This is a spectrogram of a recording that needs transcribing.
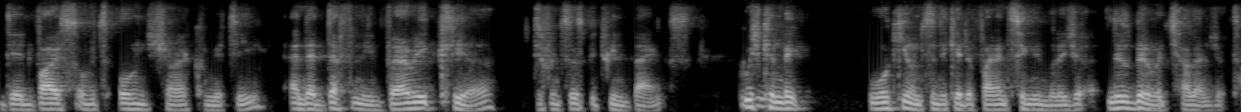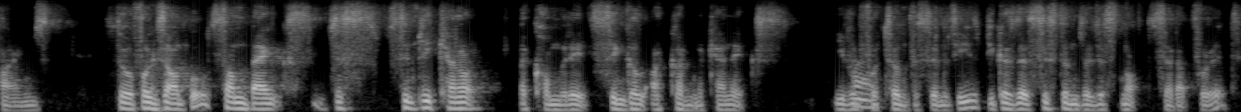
the advice of its own Sharia committee. And there are definitely very clear differences between banks, which mm-hmm. can make working on syndicated financing in Malaysia a little bit of a challenge at times. So, for example, some banks just simply cannot accommodate single aqad mechanics, even right. for term facilities, because their systems are just not set up for it.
